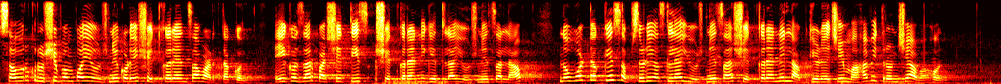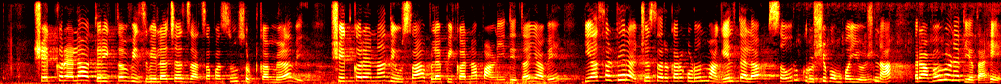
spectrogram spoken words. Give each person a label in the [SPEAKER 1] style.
[SPEAKER 1] सौर कृषीपंप योजनेकडे शेतकऱ्यांचा वाढता कल. एक हजार पाचशे तीस शेतकऱ्यांनी घेतला योजनेचा लाभ. नव्वद टक्के सबसिडी असलेल्या योजनेचा शेतकऱ्यांनी लाभ घेण्याचे महावितरणचे आवाहन. शेतकऱ्याला अतिरिक्त वीज बिलाच्या जाचापासून सुटका मिळावी. शेतकऱ्यांना दिवसा आपल्या पिकांना पाणी देता यावे. यासाठी राज्य सरकारकडून मागील त्याला सौर कृषीपंप योजना राबविण्यात येत आहे.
